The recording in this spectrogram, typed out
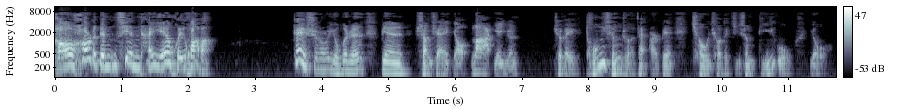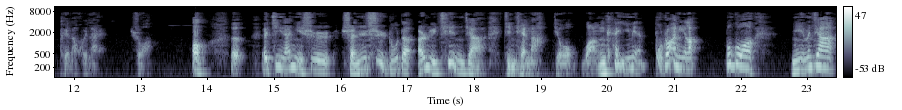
好好的跟县太爷回话吧。这时候有个人便上前要拉叶云，却被同行者在耳边悄悄的几声嘀咕，又退了回来，说：“哦，呃，既然你是沈氏族的儿女亲家，今天呐就网开一面，不抓你了。不过你们家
